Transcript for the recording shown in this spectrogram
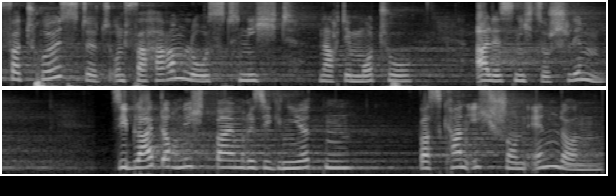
vertröstet und verharmlost nicht nach dem Motto, alles nicht so schlimm. Sie bleibt auch nicht beim resignierten, was kann ich schon ändern?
